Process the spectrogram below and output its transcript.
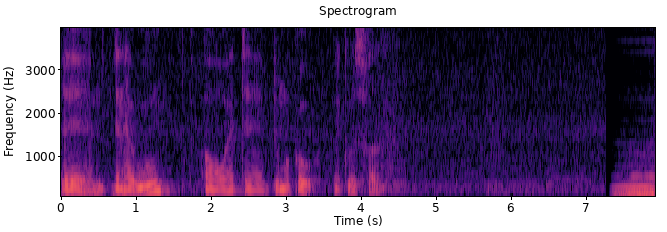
øh, i den her uge, og at øh, du må gå med Guds fred. thank you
